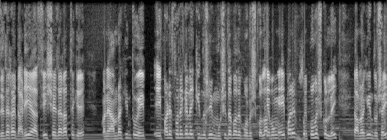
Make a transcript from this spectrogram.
যে জায়গায় দাঁড়িয়ে আছি সেই জায়গা থেকে মানে আমরা কিন্তু এই এই পারে চলে গেলেই কিন্তু সেই মুর্শিদাবাদে প্রবেশ করলাম এবং এই পারে প্রবেশ করলেই আমরা কিন্তু সেই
